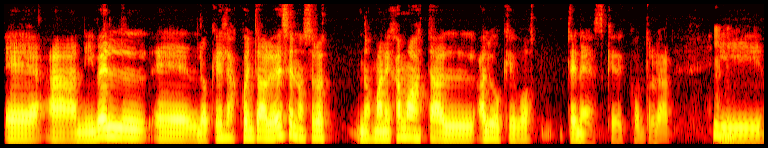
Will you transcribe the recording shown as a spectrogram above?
eh, a nivel eh, de lo que es las cuentas AWS, nosotros nos manejamos hasta algo que vos tenés que controlar. Y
